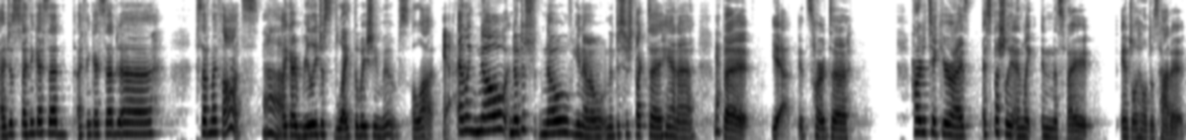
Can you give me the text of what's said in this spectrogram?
I just I think I said I think I said uh said my thoughts. Ah. Like I really just like the way she moves a lot. Yeah. And like no no dis- no you know no disrespect to Hannah, Yeah. but yeah, it's hard to hard to take your eyes, especially and like in this fight, Angela Hill just had it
